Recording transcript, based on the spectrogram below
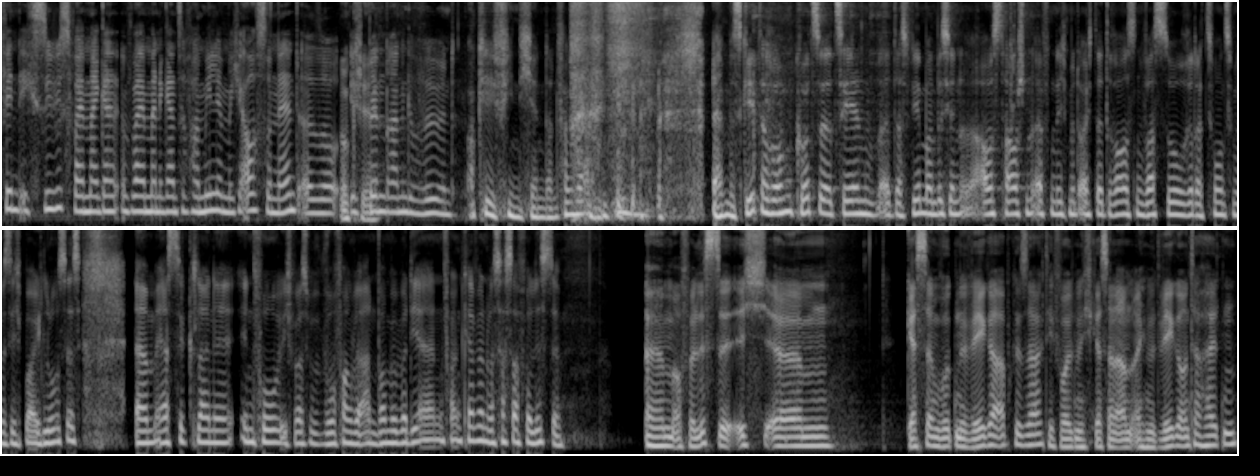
Finde ich süß, weil, mein, weil meine ganze Familie mich auch so nennt. Also ich Okay. bin dran gewöhnt. Okay, Fienchen, dann fangen wir an. ähm, es geht darum, kurz zu erzählen, dass wir mal ein bisschen austauschen öffentlich mit euch da draußen, was so redaktionsmäßig bei euch los ist. Ähm, erste kleine Info, ich weiß, wo fangen wir an? Wollen wir bei dir anfangen, Kevin? Was hast du auf der Liste? Ähm, auf der Liste, ich, ähm, gestern wurde mir Vega abgesagt. Ich wollte mich gestern Abend eigentlich mit Vega unterhalten.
